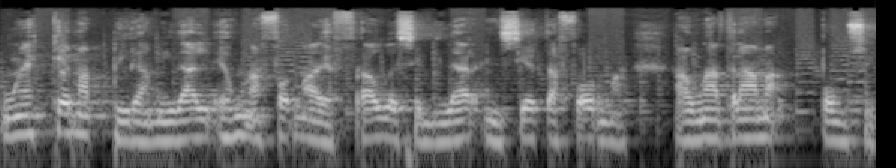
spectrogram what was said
Un esquema piramidal es una forma de fraude similar en cierta forma a una trama Ponzi,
